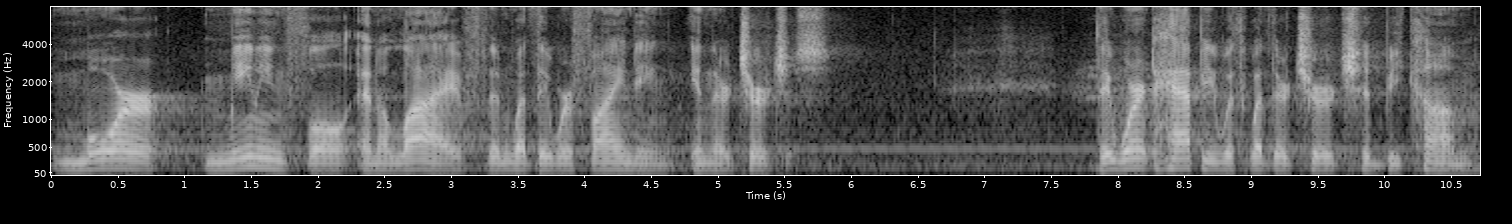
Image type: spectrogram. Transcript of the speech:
more meaningful and alive than what they were finding in their churches. They weren't happy with what their church had become.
